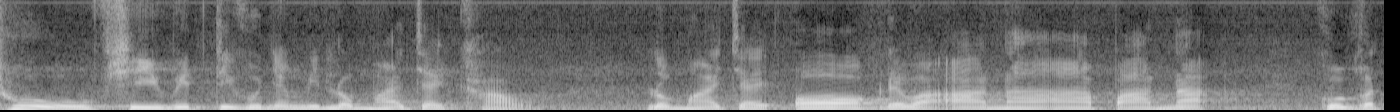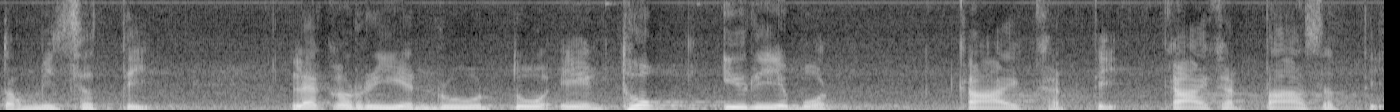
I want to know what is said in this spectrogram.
ช่วชีวิตที่คุณยังมีลมหายใจเข้า ลมหายใจออกเรียกว่าอาณาอาปานะ คุณก็ต้องมีสติ และก็เรียนรู้ตัวเองทุกอิเรียาบทกายคติ กายคตาสติ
